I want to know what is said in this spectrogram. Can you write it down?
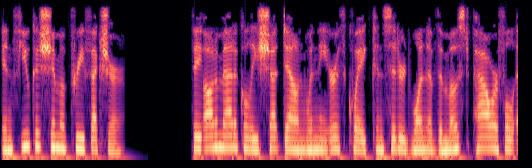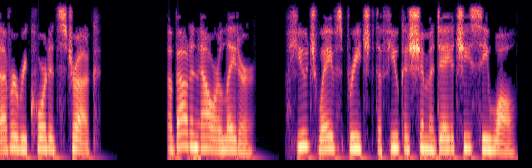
in Fukushima Prefecture. They automatically shut down when the earthquake considered one of the most powerful ever recorded struck. About an hour later, huge waves breached the Fukushima Daiichi seawall,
